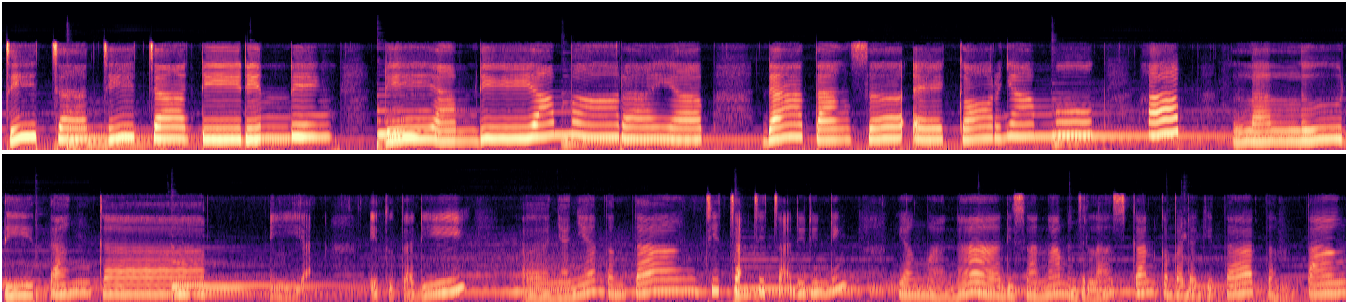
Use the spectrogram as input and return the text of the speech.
Cicak, cicak di dinding, diam-diam Datang seekor nyamuk Hap Lalu ditangkap. Iya Itu tadi e, Nyanyian tentang Cicak-cicak di dinding Yang mana di sana menjelaskan kepada kita Tentang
